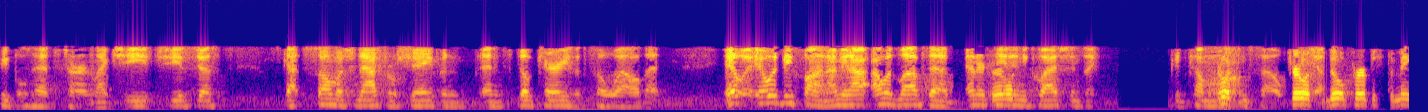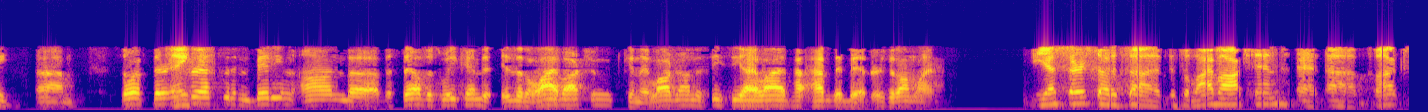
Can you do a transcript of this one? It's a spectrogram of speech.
people's heads turn. Like she she's just got so much natural shape and and still carries it so well that It it would be fun. I mean, I, I would love to entertain Sure. any questions that could come Sure. along. So Sure looks yeah. dual purpose to me. Um, so if they're Thank you. interested in bidding on the the sale this weekend, is it a live auction? Can they log on to CCI Live? How, how do they bid, or is it online? Yes, sir. So it's uh it's a live auction at uh Bucks.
